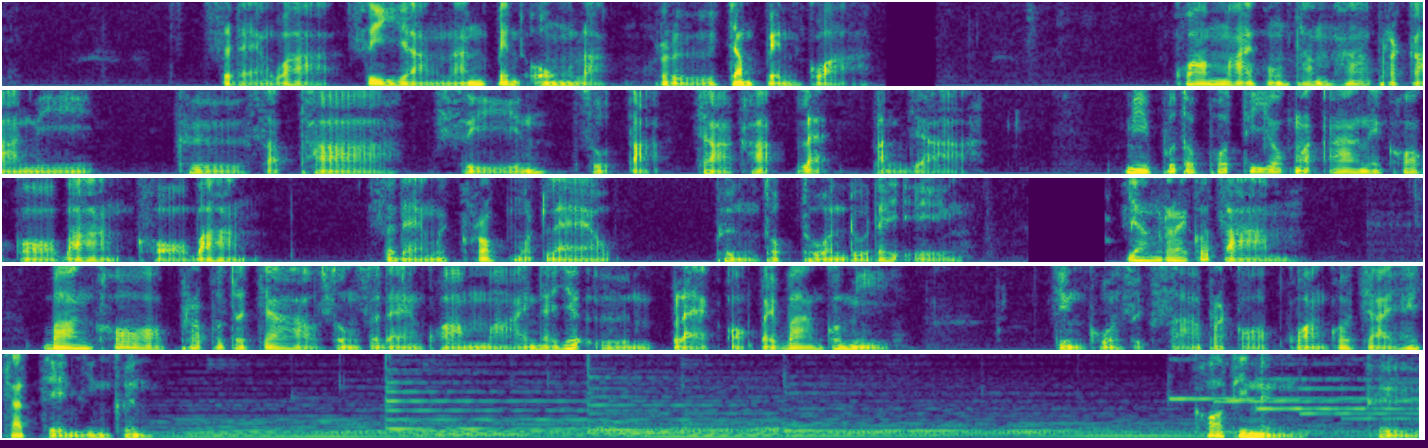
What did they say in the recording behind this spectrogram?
แสดงว่าสี่อย่างนั้นเป็นองค์หลักหรือจำเป็นกว่า ความหมายของธรรมห้าประการนี้ คือศรัทธา ศีล สุตะ จาคะ และปัญญา มีพุทธพจน์ที่ยกมาอ้างในข้อกอบ้าง ขอบ้าง แสดงไว้ครบหมดแล้ว พึงทบทวนดูได้เอง อย่างไรก็ตาม บางข้อพระพุทธเจ้าทรงแสดงความหมายในยะอื่นแปลกออกไปบ้างก็มี จึงควรศึกษาประกอบความเข้าใจให้ชัดเจนยิ่งขึ้น ข้อที่หนึ่งคือ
